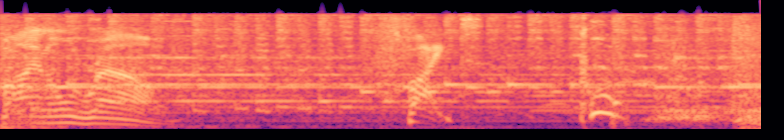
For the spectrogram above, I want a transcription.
Final round. Fight.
